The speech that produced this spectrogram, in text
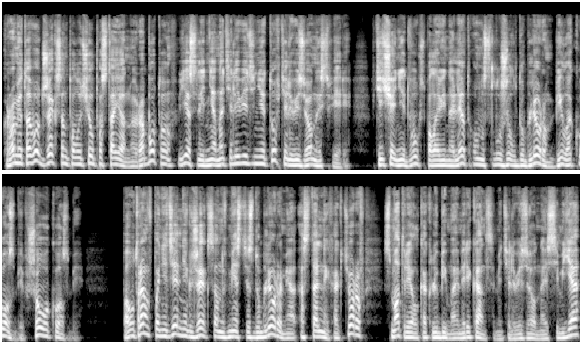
Кроме того, Джексон получил постоянную работу, если не на телевидении, то в телевизионной сфере. В течение двух с половиной лет он служил дублером Билла Косби в шоу «Косби». По утрам в понедельник Джексон вместе с дублерами остальных актеров смотрел, как любимая американцами телевизионная семья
